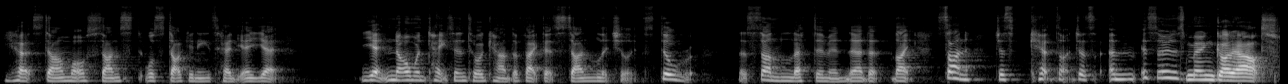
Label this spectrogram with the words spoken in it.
he hurt while sun was stuck in his head and yet Yet no one takes into account the fact that Sun literally still that Sun left him in there. That like Sun just kept on just um, as soon as Moon got out,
